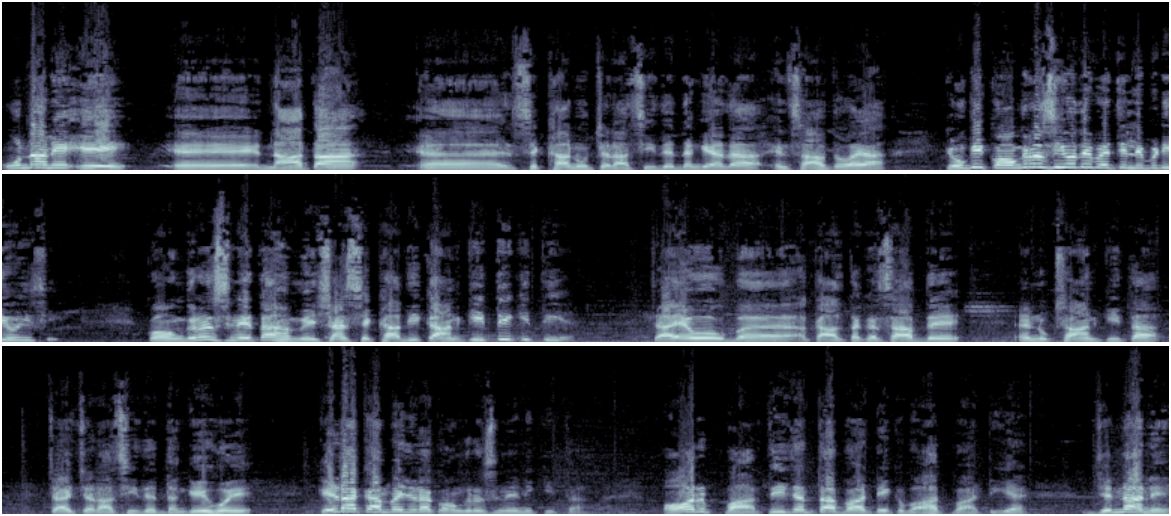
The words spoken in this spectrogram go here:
ਉਹਨਾਂ ਨੇ ਇਹ ਨਾ ਤਾਂ ਸਿੱਖਾਂ ਨੂੰ 84 ਦੇ ਦੰਗਿਆਂ ਦਾ ਇਨਸਾਫ ਦਵਾਇਆ ਕਿਉਂਕਿ ਕਾਂਗਰਸ ਹੀ ਉਹਦੇ ਵਿੱਚ ਲਿਬੜੀ ਹੋਈ ਸੀ ਕਾਂਗਰਸ ਨੇ ਤਾਂ ਹਮੇਸ਼ਾ ਸਿੱਖਾਂ ਦੀ ਕਾਨ ਕੀਤੀ ਕੀਤੀ ਹੈ। ਚਾਹੇ ਉਹ ਅਕਾਲ ਤਖਤ ਸਾਹਿਬ ਦੇ ਨੁਕਸਾਨ ਕੀਤਾ, ਚਾਹੇ 84 ਦੇ ਦੰਗੇ ਹੋਏ। ਕਿਹੜਾ ਕੰਮ ਹੈ ਜਿਹੜਾ ਕਾਂਗਰਸ ਨੇ ਨਹੀਂ ਕੀਤਾ? ਔਰ ਭਾਰਤੀ ਜਨਤਾ ਪਾਰਟੀ ਇੱਕ ਵਾਹਤ ਪਾਰਟੀ ਹੈ, ਜਿਨ੍ਹਾਂ ਨੇ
